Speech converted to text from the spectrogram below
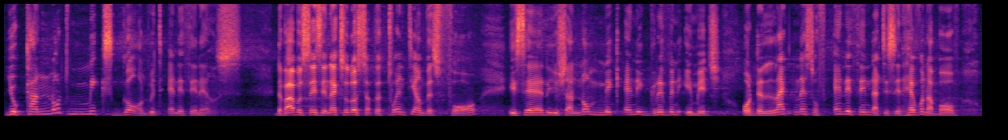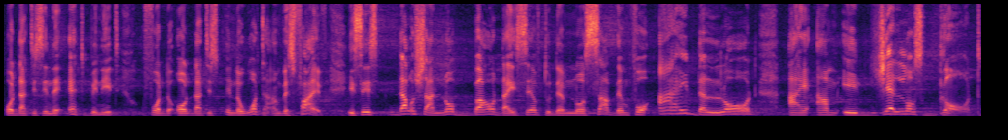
You cannot mix God with anything else. The Bible says in Exodus chapter 20 and verse 4, He said, You shall not make any graven image or the likeness of anything that is in heaven above or that is in the earth beneath for the or that is in the water. And verse 5, He says, Thou shalt not bow thyself to them nor serve them, for I, the Lord, I am a jealous God.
